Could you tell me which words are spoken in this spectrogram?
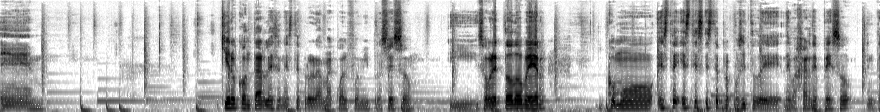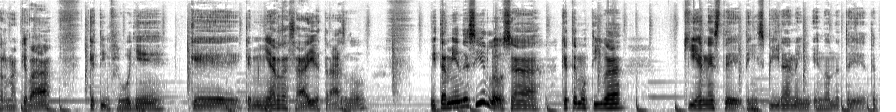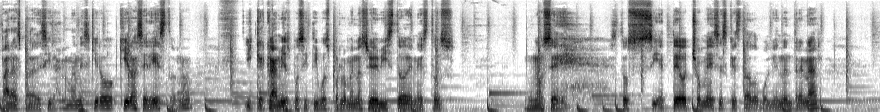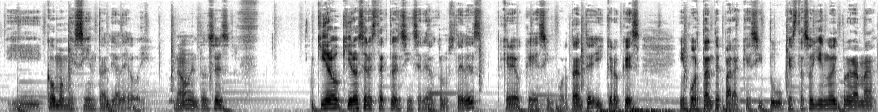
em, quiero contarles en este programa cuál fue mi proceso y sobre todo ver cómo este, este, este propósito de, bajar de peso en torno a qué va, qué te influye, qué, qué mierdas hay detrás, ¿no? Y también decirlo, o sea, qué te motiva quiénes te, te inspiran, en, en dónde te, te, paras para decir, ah, no mames, quiero, quiero hacer esto, ¿no? Y qué cambios positivos por lo menos yo he visto en estos, no sé, estos 7, 8 meses que he estado volviendo a entrenar y cómo me siento al día de hoy, ¿no? Entonces, quiero, quiero hacer este acto de sinceridad con ustedes, creo que es importante y creo que es importante para que si tú que estás oyendo el programa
